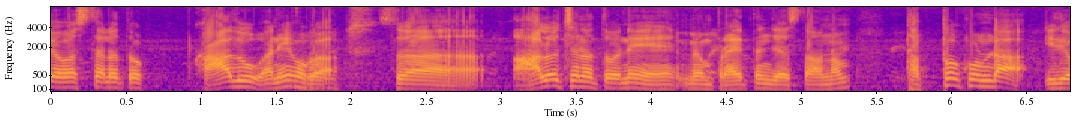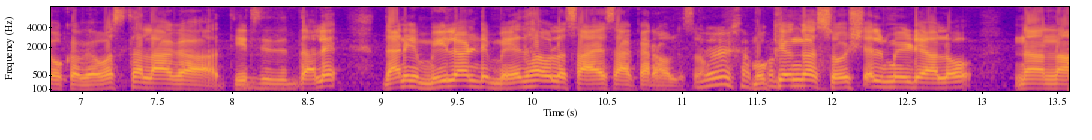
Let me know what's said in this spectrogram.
వ్యవస్థలతో కాదు అని ఒక ఆలోచనతోనే మేము ప్రయత్నం చేస్తూ ఉన్నాం. తప్పకుండా ఇది ఒక వ్యవస్థలాగా తీర్చిదిద్దాలి. దానికి మీలాంటి మేధావుల సహాయ సహకారాలు. ముఖ్యంగా సోషల్ మీడియాలో నా నా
